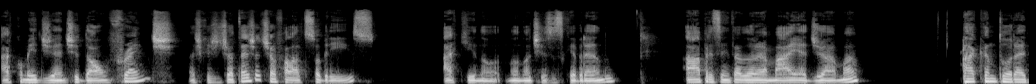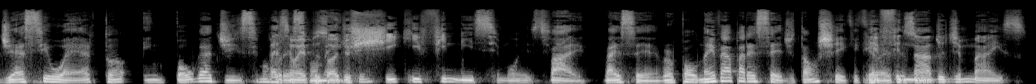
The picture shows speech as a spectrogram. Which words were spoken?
a comediante Dawn French, acho que a gente até já tinha falado sobre isso aqui no, no Notícias Quebrando a apresentadora Maya Jama, a cantora Jessie Ware, tô empolgadíssimo vai por ser um episódio momento. chique e finíssimo esse. Vai, vai ser. RuPaul nem vai aparecer de tão chique que Refinado é demais.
